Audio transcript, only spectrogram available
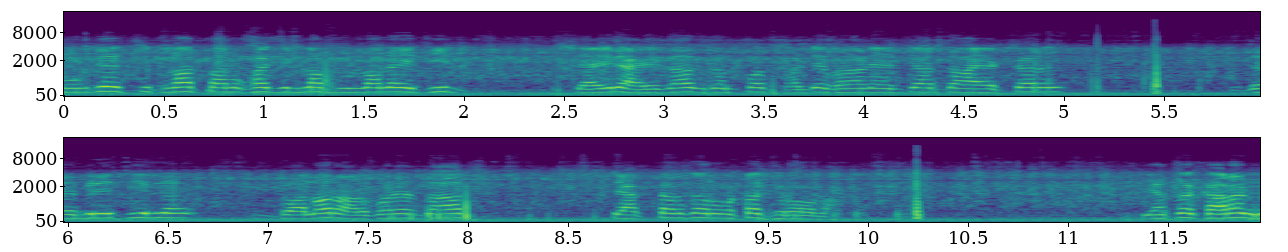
मोजे चिखला तालुका जिल्हा बुलढाणा येथील शाहीर हरिदास गणपत खांडे यांच्या दहा एकर जमिनीतील डॉलर हरभऱ्याचा आज ट्रॅक्टरचा रोटा फिरवला. याचं कारण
